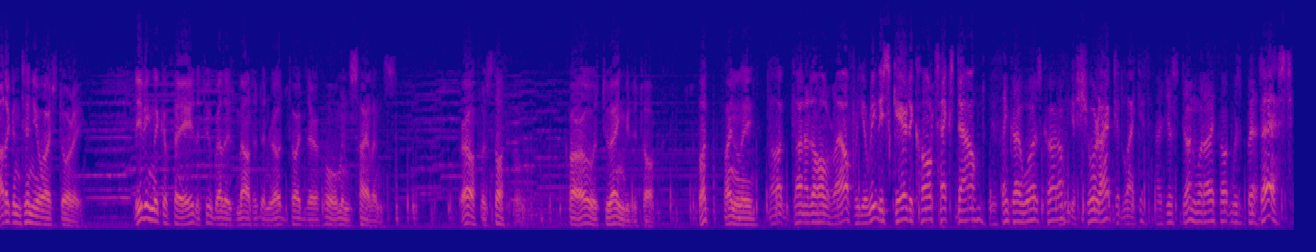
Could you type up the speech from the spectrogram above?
Now to continue our story. Leaving the cafe, the two brothers mounted and rode toward their home in silence. Ralph was thoughtful. Carl was too angry to talk. But finally, Doggone it all, Ralph. Were you really scared to call Tex down? You think I was, Carl? Well, you sure acted like it. I just done what I thought was best. Best.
